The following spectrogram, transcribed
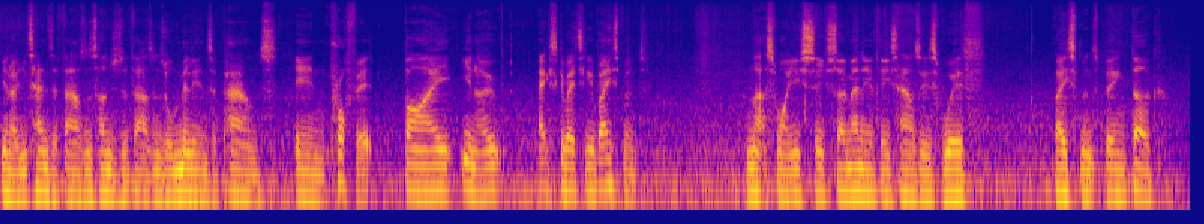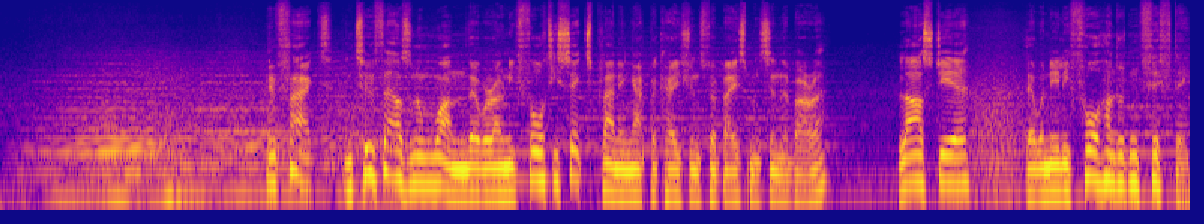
you know, tens of thousands, hundreds of thousands, or millions of pounds in profit by, you know, excavating a basement. And that's why you see so many of these houses with basements being dug. In fact, in 2001 there were only 46 planning applications for basements in the borough. Last year, there were nearly 450.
